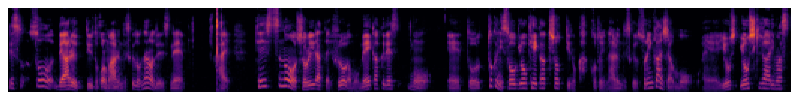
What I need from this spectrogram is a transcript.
で、そうであるっていうところもあるんですけど、なのでですね、はい。提出の書類だったりフローがもう明確です。もう、えっ、ー、と、特に創業計画書っていうのを書くことになるんですけど、それに関してはもう、えー、様式があります。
